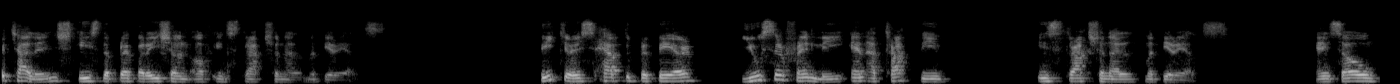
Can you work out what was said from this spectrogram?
The challenge is the preparation of instructional materials teachers have to prepare user-friendly and attractive instructional materials. And so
